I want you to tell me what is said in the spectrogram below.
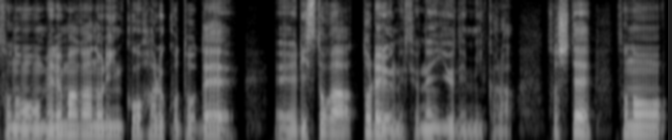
そのメルマガのリンクを貼ることで、えー、リストが取れるんですよねユーデミーから。そしてその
